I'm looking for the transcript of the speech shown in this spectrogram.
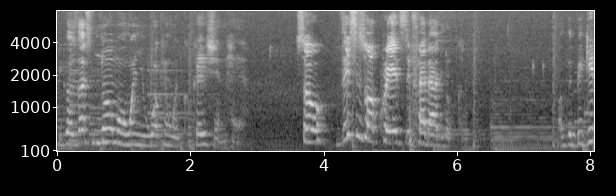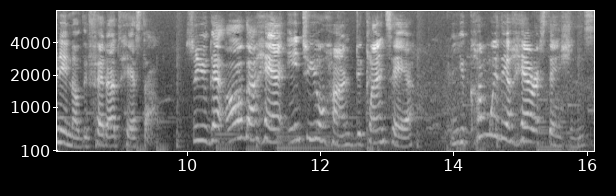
Because that's normal when you're working with Caucasian hair. So this is what creates the feathered look. Of the beginning of the feathered hairstyle. So you get all that hair into your hand the client's hair and you come with your hair extensions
